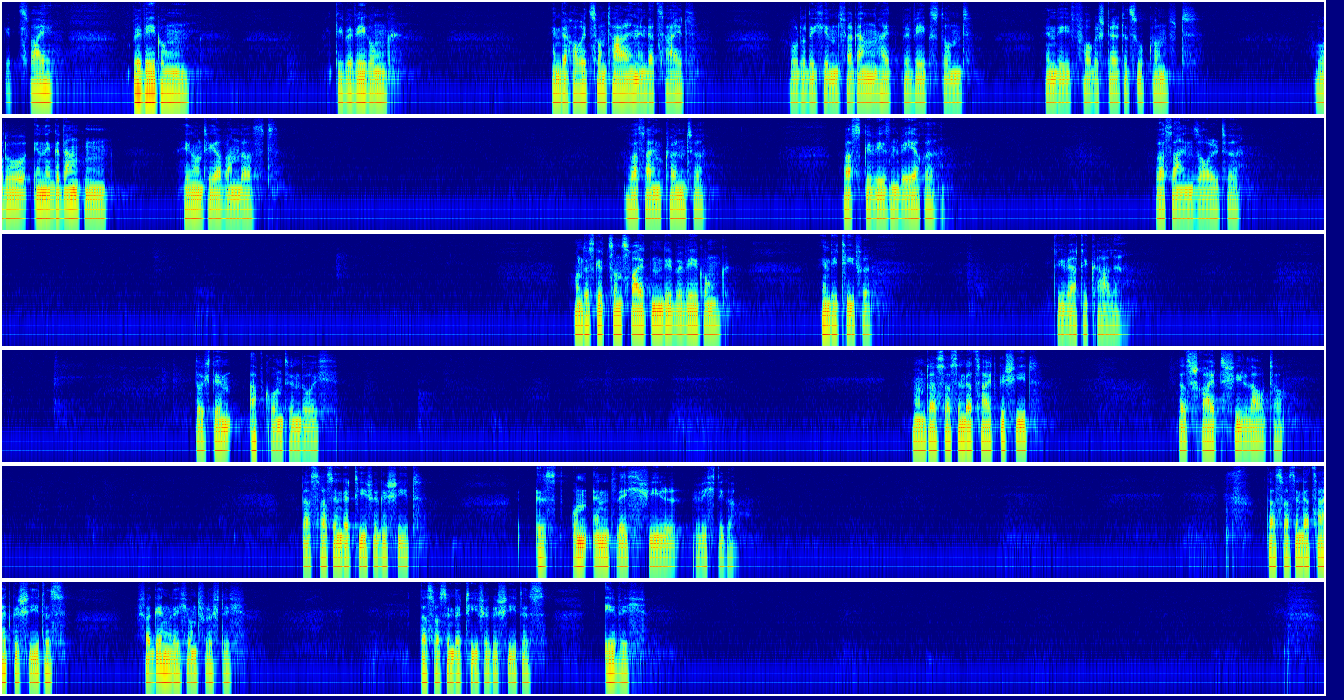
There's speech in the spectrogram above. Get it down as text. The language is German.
Es gibt zwei Bewegungen. Die Bewegung in der horizontalen, in der Zeit, wo du dich in Vergangenheit bewegst und in die vorgestellte Zukunft, wo du in den Gedanken hin und her wanderst. Was sein könnte, was gewesen wäre, was sein sollte. Und es gibt zum Zweiten die Bewegung in die Tiefe, die Vertikale. Durch den Abgrund hindurch. Und das, was in der Zeit geschieht, das schreit viel lauter. Das, was in der Tiefe geschieht, ist unendlich viel wichtiger. Das, was in der Zeit geschieht, ist vergänglich und flüchtig. Das, was in der Tiefe geschieht, ist ewig.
